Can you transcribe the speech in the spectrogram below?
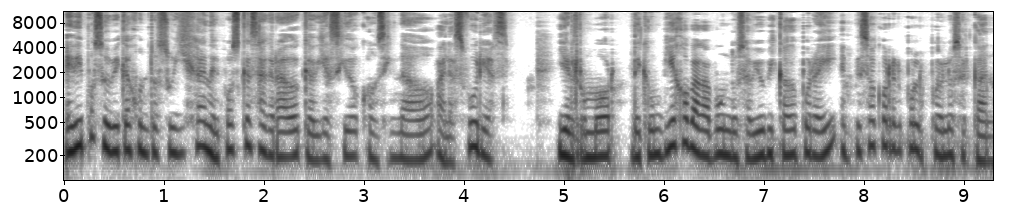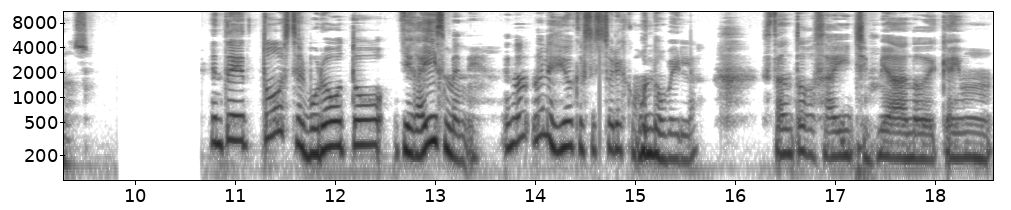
Edipo se ubica junto a su hija en el bosque sagrado que había sido consignado a las furias, y el rumor de que un viejo vagabundo se había ubicado por ahí empezó a correr por los pueblos cercanos. Entre todo este alboroto llega Ismene. No, no les digo que esta historia es como novela, están todos ahí chismeando de que hay un,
